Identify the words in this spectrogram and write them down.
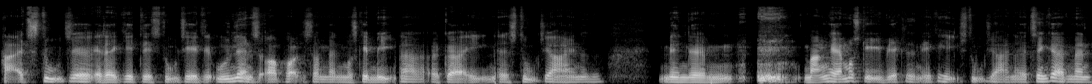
har et studie, eller ikke et, studie, et udlandsophold, som man måske mener øh, gør en øh, studieegnet. Men øh, mange er måske i virkeligheden ikke helt studieegnede. Jeg tænker, at man,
